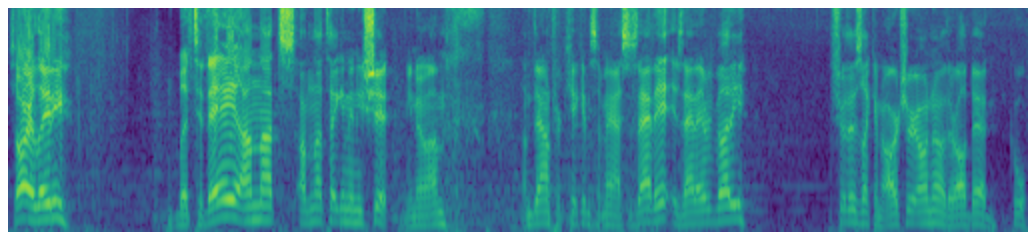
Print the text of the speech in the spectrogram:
Sorry, lady. But today, I'm not I'm not taking any shit. You know, I'm I'm down for kicking some ass. Is that it? Is that everybody? I'm sure there's like an archer. Oh no, they're all dead. Cool.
